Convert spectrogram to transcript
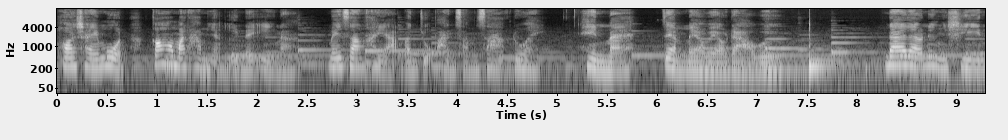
พอใช้หมดก็เอามาทำอย่างอื่นได้อีกนะ ไม่สร้างขยะบรรจุภัณฑ์ซ้ำซากด้วย เห็นไหมแจ่มแมวแววดาวเวอร์ได้แล้วหนึ่งชิ้น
